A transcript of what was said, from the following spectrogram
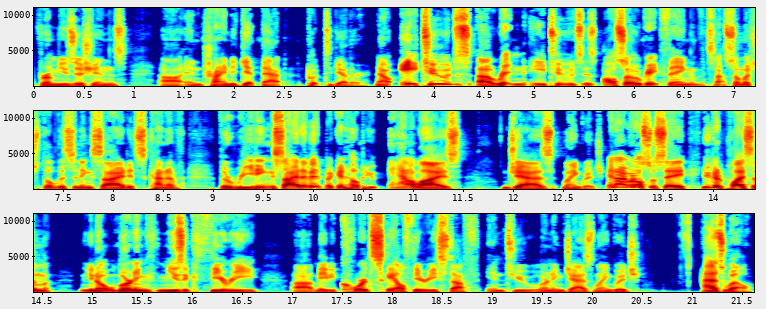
from musicians, uh, and trying to get that put together. Now, etudes, uh, written etudes, is also a great thing. It's not so much the listening side; it's kind of the reading side of it, but can help you analyze jazz language. And I would also say you could apply some, you know, learning music theory uh, maybe chord scale theory stuff into learning jazz language as well.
